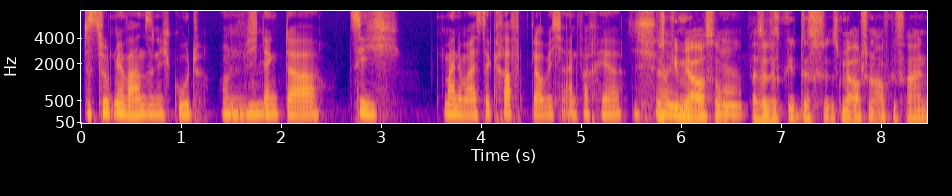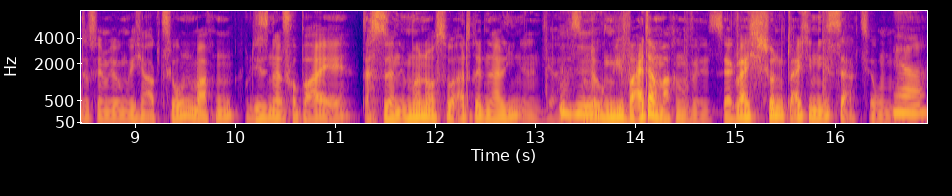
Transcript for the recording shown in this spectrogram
das tut mir wahnsinnig gut. Und Mhm. ich denke, da ziehe ich meine meiste Kraft, glaube ich, einfach her. Das geht mir auch so. Ja. Also das, geht, das ist mir auch schon aufgefallen, dass wenn wir irgendwelche Aktionen machen und die sind dann vorbei, dass du dann immer noch so Adrenalin in dir hast und irgendwie weitermachen willst. Ja, gleich schon gleich die nächste Aktion machen. Ja.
